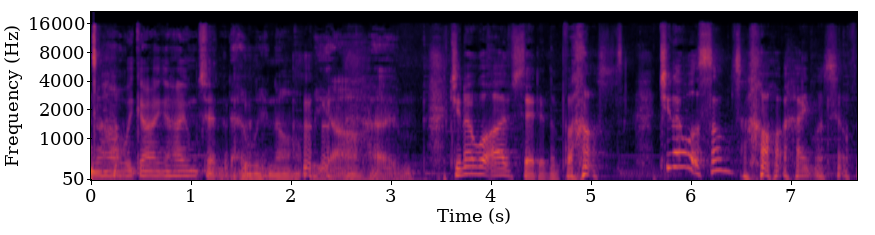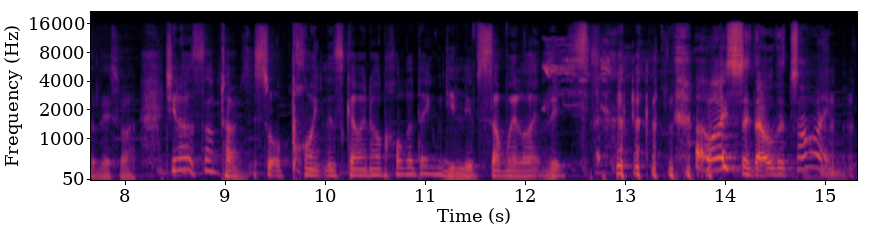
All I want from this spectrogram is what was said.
No, we're going home to. No, we're not. We are home. Do you know what I've said in the past? Do you know what sometimes I hate myself for this one? Do you know what sometimes it's sort of pointless going on holiday when you live somewhere like this? Oh, I say that all the time.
